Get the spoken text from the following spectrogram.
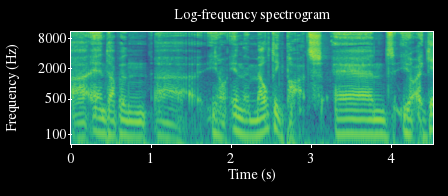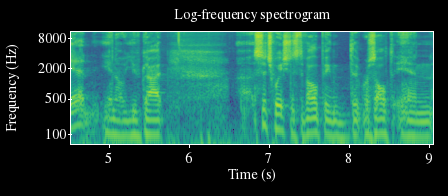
uh, end up in uh, you know in the melting pots. And you know again, you know you've got. Uh, situations developing that result in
